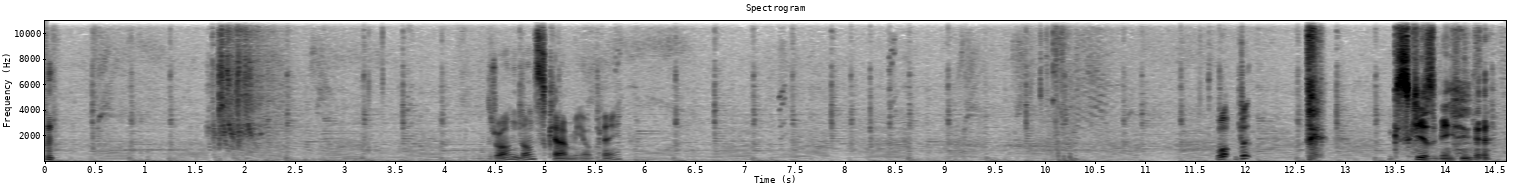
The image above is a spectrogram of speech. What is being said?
Drone, don't scare me, okay? What? Excuse me.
